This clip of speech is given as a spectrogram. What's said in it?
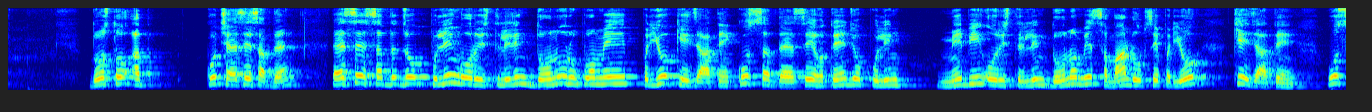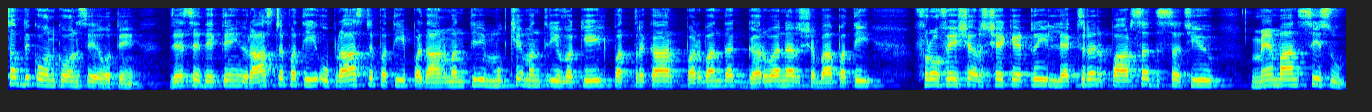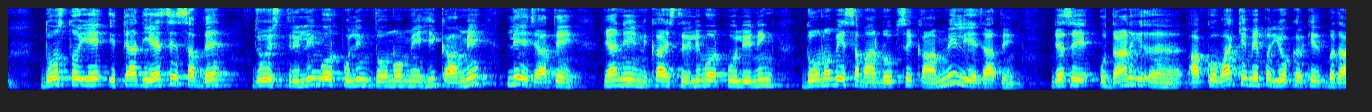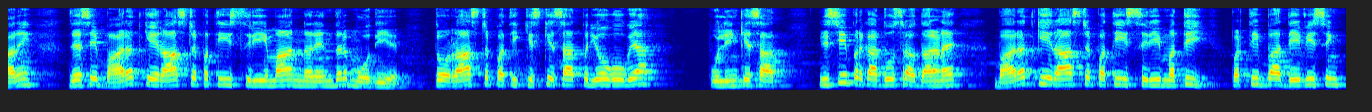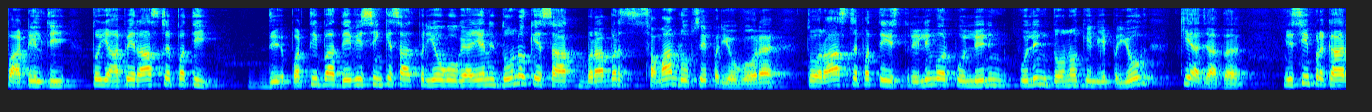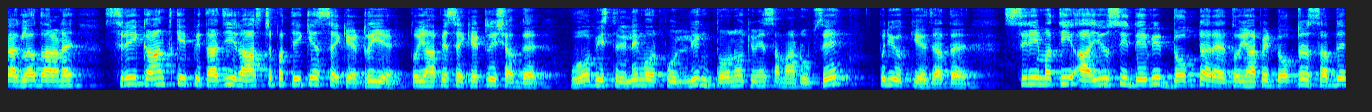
दोस्तों, अब कुछ ऐसे शब्द हैं। ऐसे शब्द जो पुलिंग और स्त्रीलिंग दोनों रूपों में प्रयोग किए जाते हैं। कुछ शब्द ऐसे होते हैं जो पुलिंग में भी और स्त्रीलिंग दोनों में समान रूप से प्रयोग किए जाते हैं। वो शब्द कौन कौन से होते हैं? जैसे देखते हैं, राष्ट्रपति, उपराष्ट्रपति, प्रधानमंत्री, मुख्यमंत्री, वकील, पत्रकार, प्रबंधक, गवर्नर, सभापति, प्रोफेसर, सेक्रेटरी, लेक्चरर, पार्षद, सचिव, मेहमान, शिशु। दोस्तों, ये इत्यादि ऐसे शब्द हैं जो स्त्रीलिंग और पुलिंग दोनों में ही काम में लिए जाते हैं। यानी इनका स्त्रीलिंग और पुलिंग दोनों में समान रूप से काम में लिए जाते हैं। जैसे उदाहरण आपको वाक्य में प्रयोग करके बता रहे हैं। जैसे, भारत के राष्ट्रपति श्रीमान नरेंद्र मोदी है। तो राष्ट्रपति किसके साथ प्रयोग हो गया? पुलिंग के साथ। इसी प्रकार दूसरा उदाहरण है, भारत की राष्ट्रपति श्रीमती प्रतिभा देवी सिंह पाटिल थी। तो यहाँ पे राष्ट्रपति प्रतिभा देवी सिंह के साथ प्रयोग हो गया, यानी दोनों के साथ बराबर समान रूप से प्रयोग हो रहा है। तो राष्ट्रपति, स्त्रीलिंग और पुल्लिंग पुलिंग दोनों के लिए प्रयोग किया जाता है। इसी प्रकार अगला उदाहरण है, श्रीकांत के पिताजी राष्ट्रपति के सेक्रेटरी है। तो यहाँ पे सेक्रेटरी शब्द है, वो भी स्त्रीलिंग और पुल्लिंग दोनों के समान रूप से प्रयोग किया जाता है। श्रीमती आयुषी देवी डॉक्टर है तो यहाँ पे डॉक्टर शब्द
